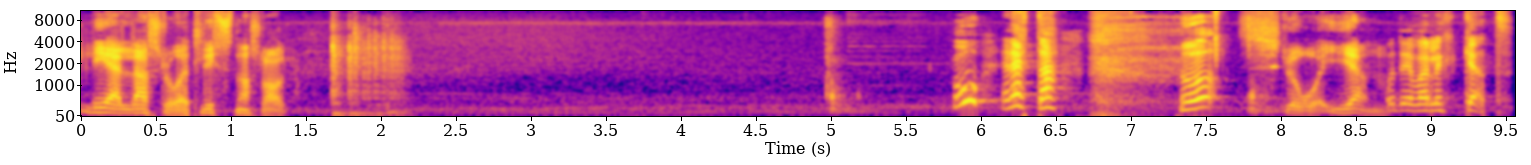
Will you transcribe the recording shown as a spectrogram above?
Liella slå ett lyssnarslag. Oh, en etta! Oh. Slå igen. Och det var lyckat.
